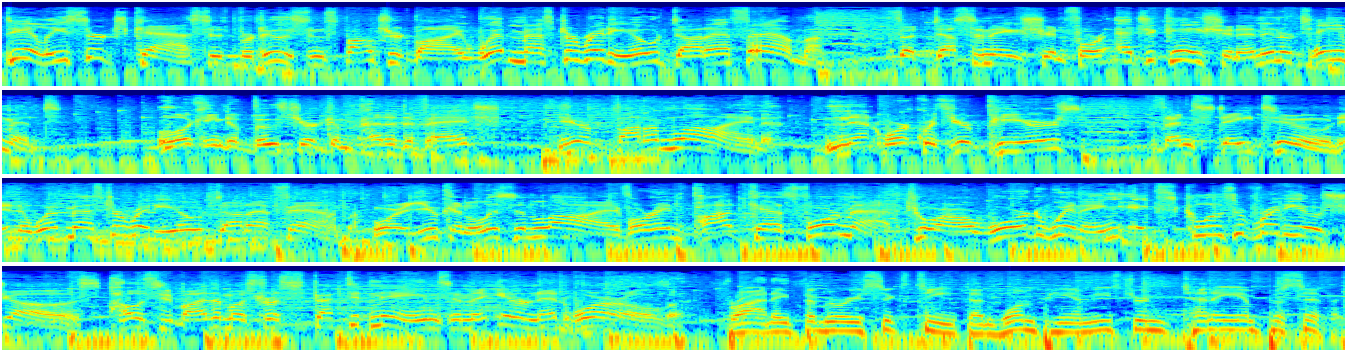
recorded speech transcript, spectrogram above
Daily Searchcast is produced and sponsored by WebmasterRadio.fm, the destination for education and entertainment. Looking to boost your competitive edge? Your bottom line? Network with your peers? Then stay tuned into WebmasterRadio.fm, where you can listen live or in podcast format to our award winning exclusive radio shows, hosted by the most respected names in the internet world. Friday, February 16th at 1 p.m. Eastern, 10 a.m. Pacific.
